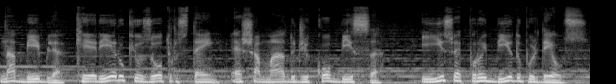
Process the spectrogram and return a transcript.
Na Bíblia, querer o que os outros têm é chamado de cobiça, e isso é proibido por Deus.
